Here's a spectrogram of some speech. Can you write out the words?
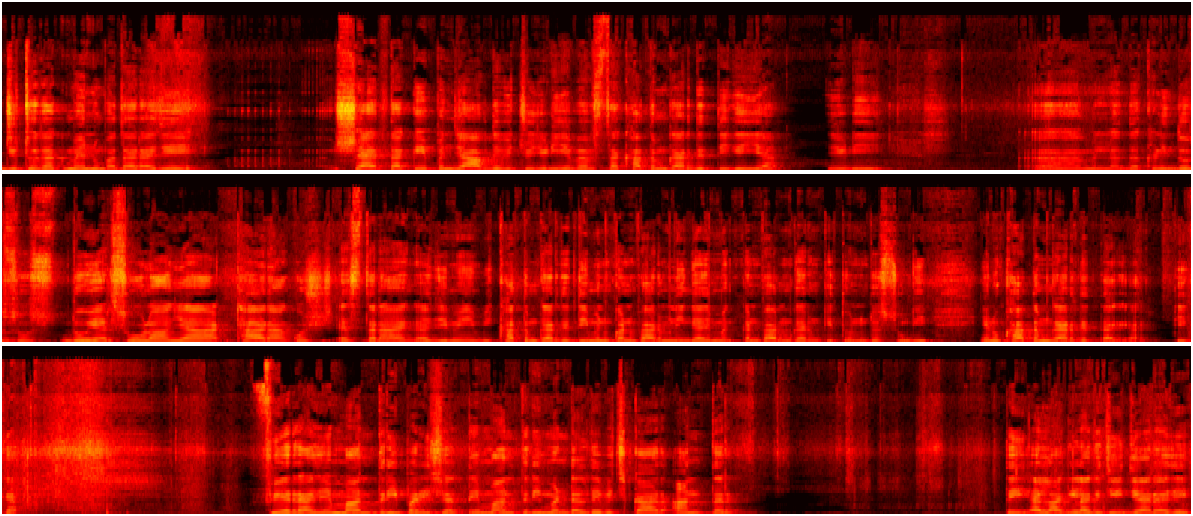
ਜਿੱਥੋਂ ਤੱਕ ਮੈਨੂੰ ਪਤਾ ਰਾਜੇ ਸ਼ਾਇਦ ਤੱਕ ਇਹ ਪੰਜਾਬ ਦੇ ਵਿੱਚੋਂ ਜਿਹੜੀ ਇਹ ਵਿਵਸਥਾ ਖਤਮ ਕਰ ਦਿੱਤੀ ਗਈ ਆ, ਜਿਹੜੀ, ਅਹ, ਮੈਨੂੰ ਲੱਗਦਾ ਦੱਖਣੀ 200 2016 ਜਾਂ 18 ਕੁਝ ਇਸ ਤਰ੍ਹਾਂ ਹੈਗਾ, ਜਿਵੇਂ ਵੀ ਖਤਮ ਕਰ ਦਿੱਤੀ। ਮੈਨੂੰ ਕਨਫਰਮ ਨਹੀਂ ਨਹੀਂਗਾ ਮੈਂ ਕਨਫਰਮ ਕਰਨ ਕਿ ਤੁਹਾਨੂੰ ਦੱਸੂਗੀ। ਇਹਨੂੰ ਖਤਮ ਕਰ ਦਿੱਤਾ ਗਿਆ, ਠੀਕ ਹੈ ਫਿਰ ਰਾਜੇ ਮੰਤਰੀ ਪਰਿਸ਼ਦ ਤੇ ਮੰਤਰੀ ਮੰਡਲ ਦੇ ਵਿਚਕਾਰ ਅੰਤਰ, ਤੇ ਅਲੱਗ-ਅਲੱਗ ਚੀਜ਼ਾਂ ਰਾਜੇ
